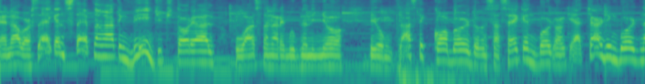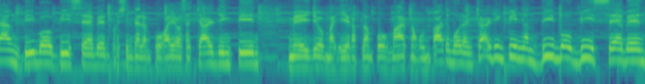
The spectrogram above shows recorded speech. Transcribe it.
And our second step ng ating video tutorial, once na na-remove na ninyo yung plastic cover doon sa second board or kaya charging board ng Vivo B7, proceed na lang po kayo sa charging pin. Medyo mahirap lang po humanap ng compatible ang charging pin ng Vivo B7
